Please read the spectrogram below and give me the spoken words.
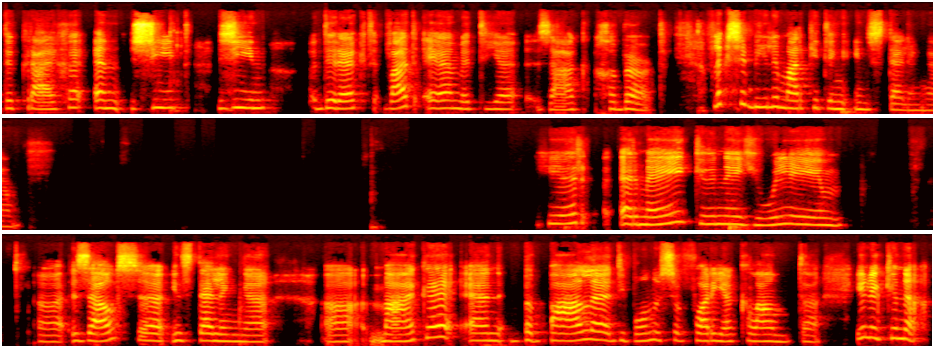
te krijgen en ziet, zien direct wat er met je zaak gebeurt. Flexibele marketinginstellingen. Hier ermee kunnen jullie uh, zelfs instellingen uh, maken en bepalen die bonussen voor je klanten. Jullie kunnen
